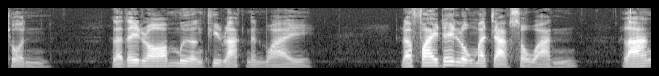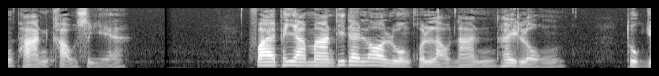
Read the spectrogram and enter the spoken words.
ชน และได้ล้อมเมืองที่รักนั้นไว้ และไฟได้ลงมาจากสวรรค์ ล้างผานเขาเสีย ฝ่ายพยามารที่ได้ล่อลวงคนเหล่านั้นให้หลง ถูกโย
